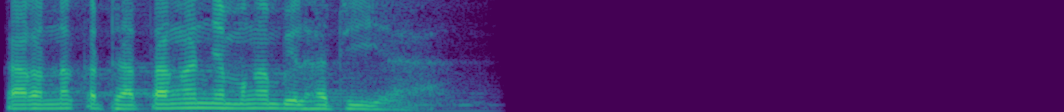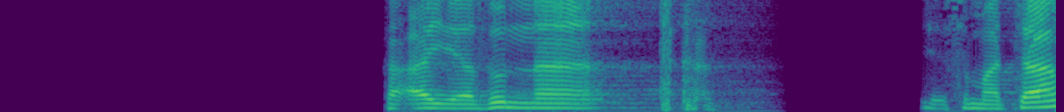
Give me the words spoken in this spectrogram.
karena kedatangannya mengambil hadiah. Ka'ayadunna semacam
